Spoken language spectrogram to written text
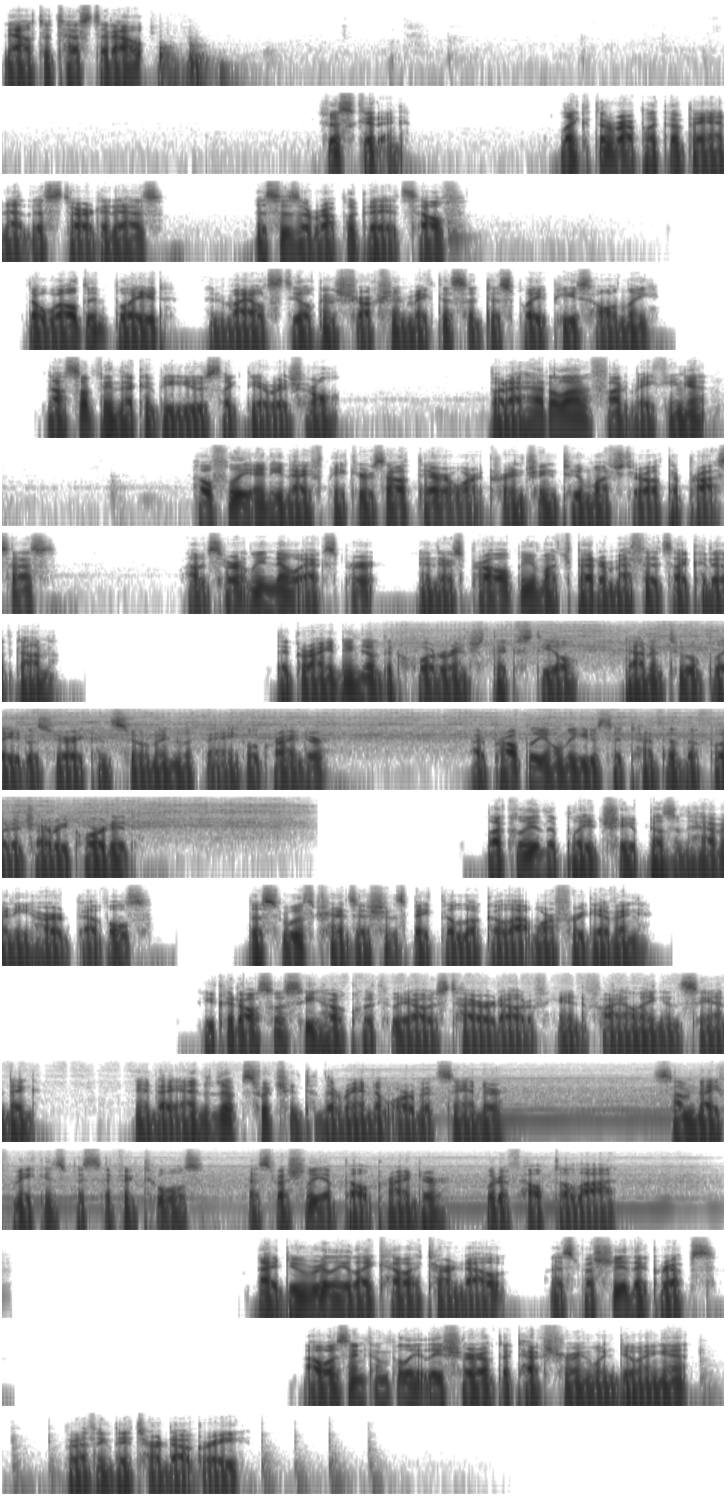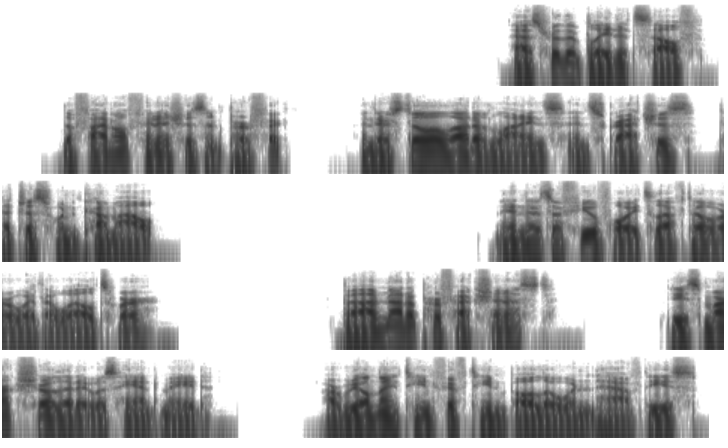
Now to test it out. Just kidding. Like the replica bayonet this started as, this is a replica itself. The welded blade and mild steel construction make this a display piece only, not something that could be used like the original. But I had a lot of fun making it. Hopefully any knife makers out there weren't cringing too much throughout the process. I'm certainly no expert, and there's probably much better methods I could have done. The grinding of the quarter inch thick steel down into a blade was very consuming with the angle grinder. I probably only used a tenth of the footage I recorded. Luckily, the blade shape doesn't have any hard bevels. The smooth transitions make the look a lot more forgiving. You could also see how quickly I was tired out of hand filing and sanding and I ended up switching to the random orbit sander. Some knife making specific tools, especially a belt grinder, would have helped a lot. I do really like how it turned out, especially the grips. I wasn't completely sure of the texturing when doing it, but I think they turned out great. As for the blade itself, the final finish isn't perfect, and there's still a lot of lines and scratches that just wouldn't come out. And there's a few voids left over where the welds were. But I'm not a perfectionist. These marks show that it was handmade. A real 1915 Bolo wouldn't have these,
